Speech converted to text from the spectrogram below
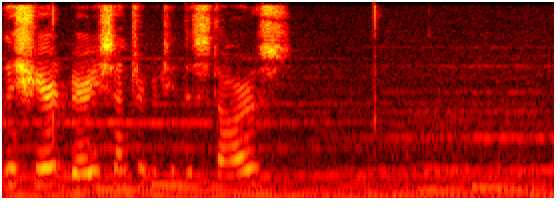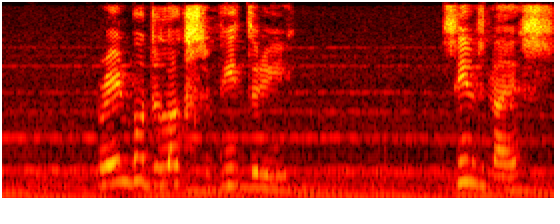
the shared barycenter between the stars. Rainbow Deluxe V3 seems nice.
